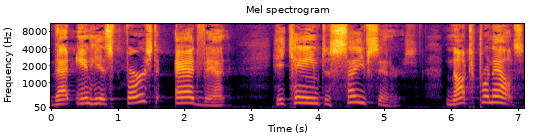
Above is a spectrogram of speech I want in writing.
that in his first advent, he came to save sinners, not to pronounce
